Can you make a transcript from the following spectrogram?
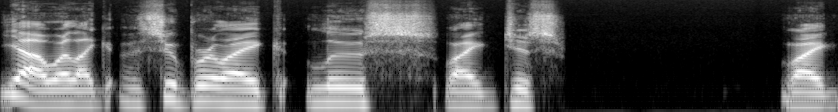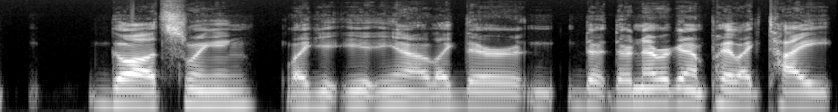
Yeah, we're like super like loose, like just like go out swinging, like you, you know, like they're they're, they're never gonna play like tight.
